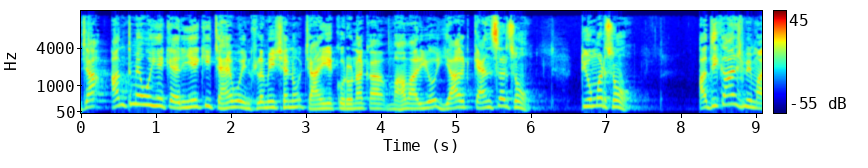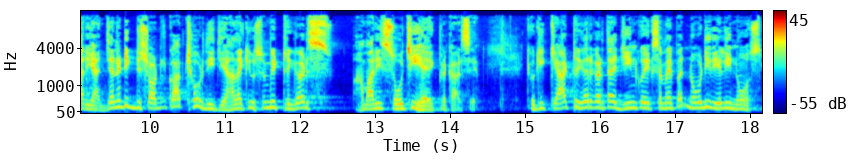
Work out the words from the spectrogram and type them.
जहाँ अंत में वो ये कह रही है कि चाहे वो इन्फ्लेमेशन हो, चाहे ये कोरोना का महामारी हो, या कैंसर्स हो ट्यूमर्स हो, अधिकांश बीमारियाँ जेनेटिक डिसऑर्डर को आप छोड़ दीजिए। हालाँकि उसमें भी ट्रिगर्स हमारी सोच ही है एक प्रकार से, क्योंकि क्या ट्रिगर करता है जीन को एक समय पर? नो बडी रियली नोस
